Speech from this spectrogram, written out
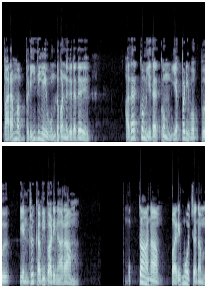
பரம பிரீதியை உண்டு பண்ணுகிறது. அதற்கும் இதற்கும் எப்படி ஒப்பு? என்று கவி பாடினாராம். முக்தானாம் பரிமோச்சனம்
